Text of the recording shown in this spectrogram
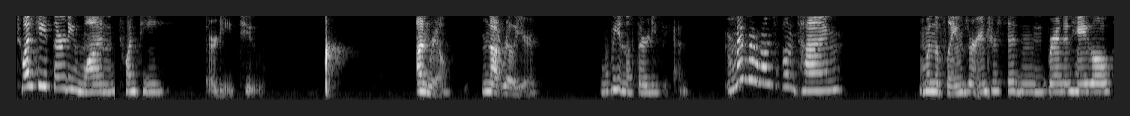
2031 2032 unreal. Not real years. We'll be in the 30s again. Remember once upon a time when the flames were interested in brandon hagel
